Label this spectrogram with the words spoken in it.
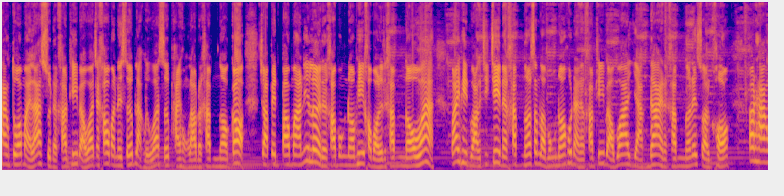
ทางตัวใหม่ล่าสุดนะครับที่แบบว่าจะเข้ามาในเซิร์ฟหลักหรือว่าเซิร์ฟไทยของเรานะครับเนาะก็จะเป็นประมาณนี้เลยนะครับวงน้องพี่เขาบอกเลยครับเนาะว่าไม่ผิดหวังจริงๆนะครับเนาะสำหรับวงน้องคนไหนนะครับที่แบบว่าอยากได้นะครับเนาะในส่วนของท่าทางใ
